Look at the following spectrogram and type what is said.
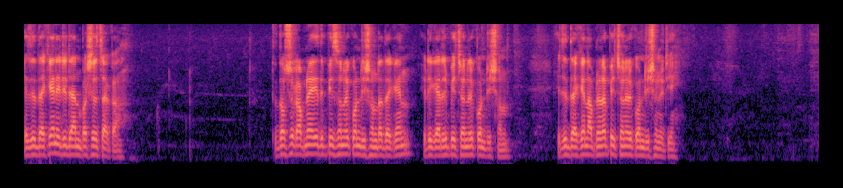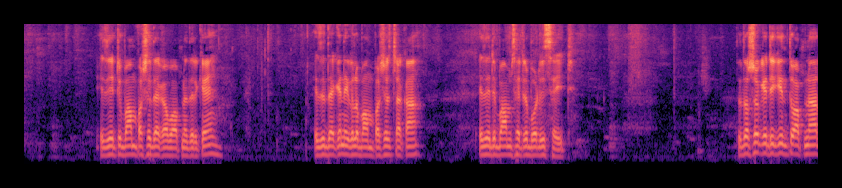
এই যে দেখেন, এটি ডান পাশের চাকা। তো দর্শক, আপনি এই পিছনের কন্ডিশনটা দেখেন, এটি গাড়ির পেছনের কন্ডিশন এই যে দেখেন, আপনারা পেছনের কন্ডিশন এটি। এই যে একটু বাম পাশে দেখাবো আপনাদেরকে। এই যে দেখেন, এগুলো বাম পাশের চাকা। এই যে এটি বাম সাইডের বডির সাইড তো দর্শক, এটি কিন্তু আপনার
